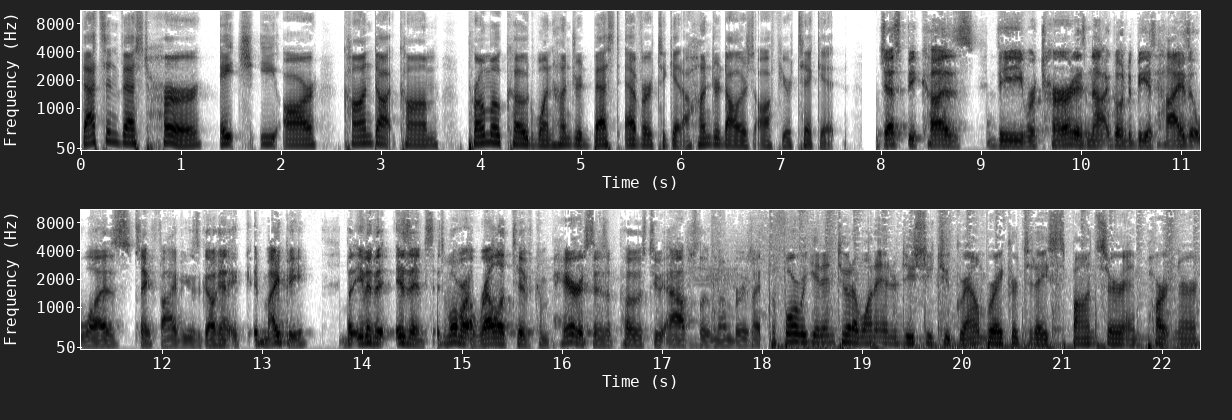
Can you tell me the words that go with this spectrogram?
That's investher, H E R, con.com promo code 100 best ever to get $100 off your ticket. Just because the return is not going to be as high as it was say five years ago. It, it might be but even if it isn't, it's more of a relative comparison as opposed to absolute numbers. Before we get into it, I want to introduce you to Groundbreaker, today's sponsor and partner.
